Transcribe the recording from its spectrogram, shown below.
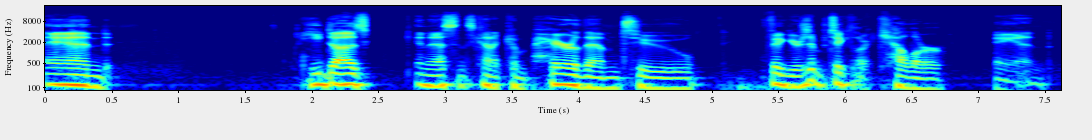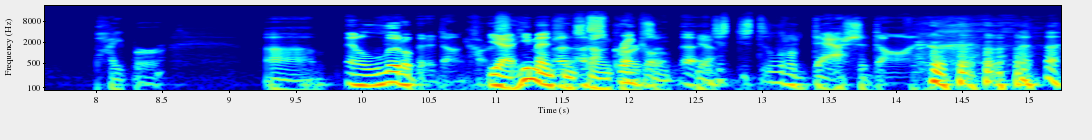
And he does, in essence, kind of compare them to figures, in particular Keller and Piper, um, and a little bit of Don Carson. Yeah, he mentions A- a Don sprinkle, Carson. uh, Yeah. just just a little dash of Don, a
